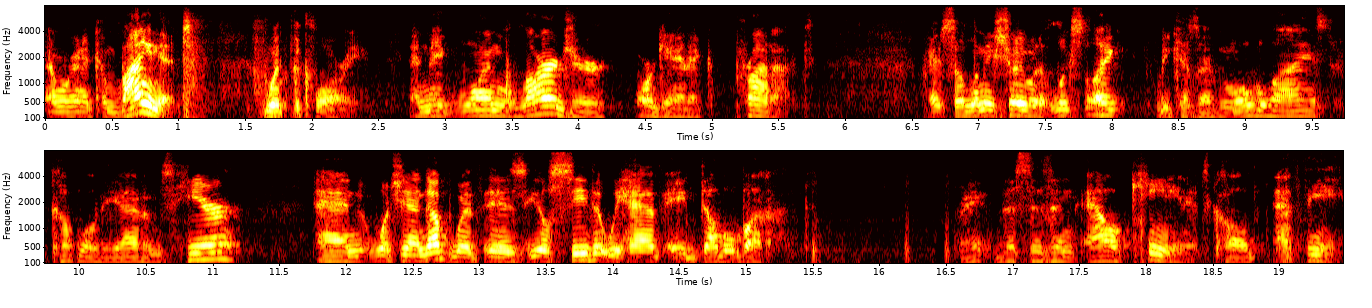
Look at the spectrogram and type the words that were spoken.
and we're going to combine it with the chlorine and make one larger organic product. Okay, so let me show you what it looks like because I've mobilized a couple of the atoms here. And what you end up with is you'll see that we have a double bond. Right? This is an alkene. It's called ethene.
